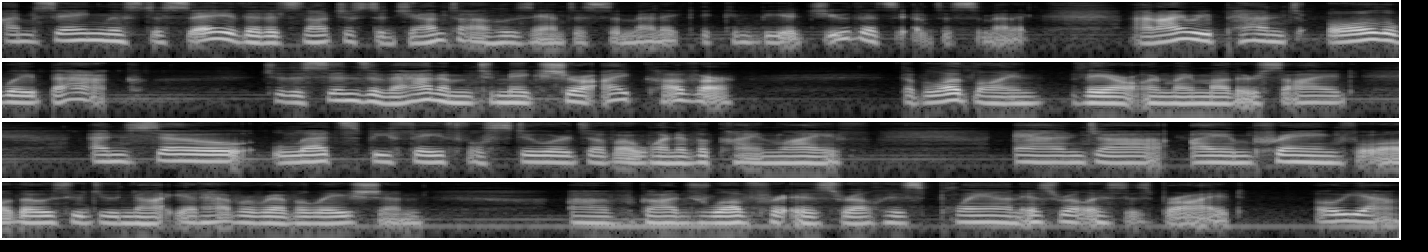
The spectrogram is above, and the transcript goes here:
I'm saying this to say that it's not just a Gentile who's anti Semitic, it can be a Jew that's anti Semitic. And I repent all the way back to the sins of Adam to make sure I cover the bloodline there on my mother's side. And so let's be faithful stewards of our one of a kind life. And uh, I am praying for all those who do not yet have a revelation of God's love for Israel, his plan. Israel is his bride. Oh, yeah.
